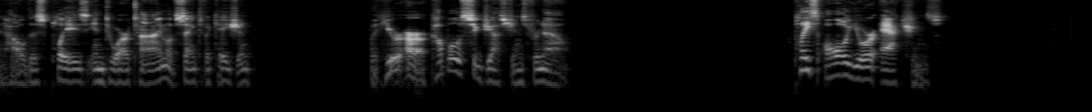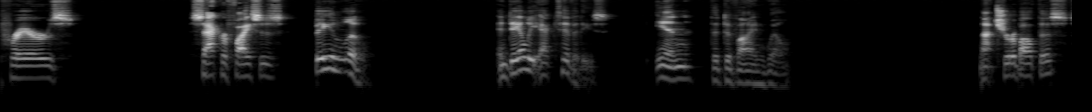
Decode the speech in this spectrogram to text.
and how this plays into our time of sanctification. But here are a couple of suggestions for now. Place all your actions, prayers, sacrifices, big and little, and daily activities in the divine will. Not sure about this?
